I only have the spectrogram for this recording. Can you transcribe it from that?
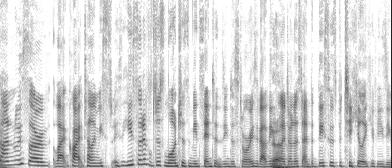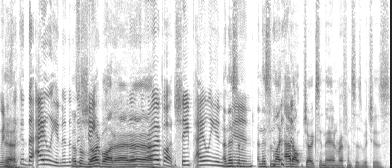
son was so like quite telling me. He sort of just launches mid sentence into stories about things Yeah. that I don't understand. But this was particularly confusing when Yeah. he's like the alien and then That's the a sheep. robot, yeah, yeah. the robot, sheep, alien, and there's man. some and there's some like adult jokes in there and references, which is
